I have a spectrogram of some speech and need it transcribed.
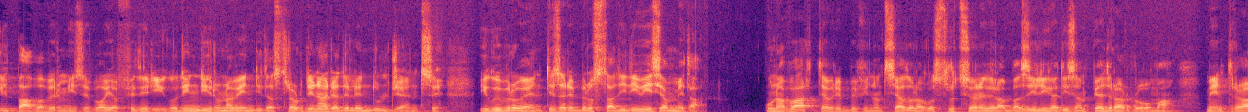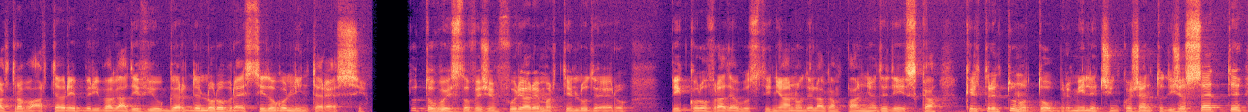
Il Papa permise poi a Federico di indire una vendita straordinaria delle indulgenze, i cui proventi sarebbero stati divisi a metà. Una parte avrebbe finanziato la costruzione della Basilica di San Pietro a Roma, mentre l'altra parte avrebbe ripagato i Fugger del loro prestito con gli interessi. Tutto questo fece infuriare Martin Lutero, piccolo frate agostiniano della campagna tedesca, che il 31 ottobre 1517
